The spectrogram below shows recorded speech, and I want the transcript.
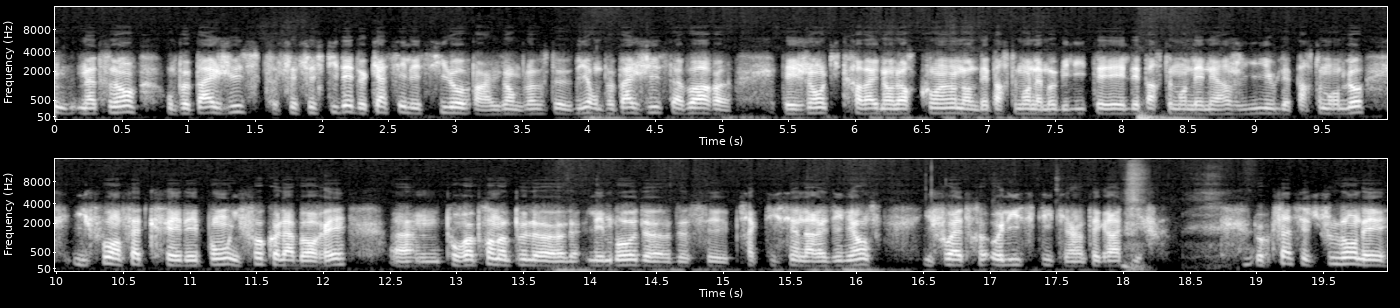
maintenant, on peut pas juste, c'est cette idée de casser les silos, par exemple, hein, de dire on peut pas juste avoir euh, des gens qui travaillent dans leur coin, dans le département de la mobilité, le département de l'énergie ou le département de l'eau. Il faut en fait créer des ponts, il faut collaborer. Euh, pour reprendre un peu le, les mots de, de ces praticiens de la résilience, il faut être holistique et intégratif. Donc ça, c'est souvent des,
